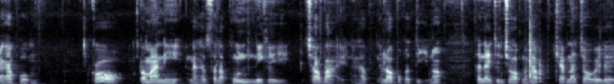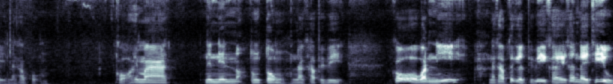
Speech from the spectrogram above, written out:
นะครับผมก็ประมาณนี้นะครับสำหรับหุ้นนิเคอิเช้าบ่ายนะครับ ในรอบปกติเนาะท่านใดชื่นชอบนะครับ แคปหน้าจอไว้เลยนะครับผม ขอให้มาเน้นๆเนาะตรงๆนะครับพี่ๆก็วันนี้นะครับถ้าเกิดพี่ๆใครท่านใดที่อยู่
